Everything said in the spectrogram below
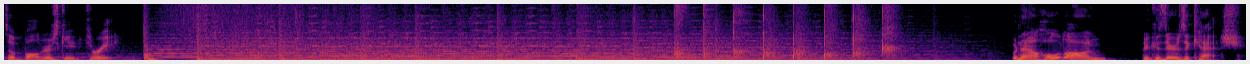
to Baldur's Gate 3. But now hold on, because there's a catch.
